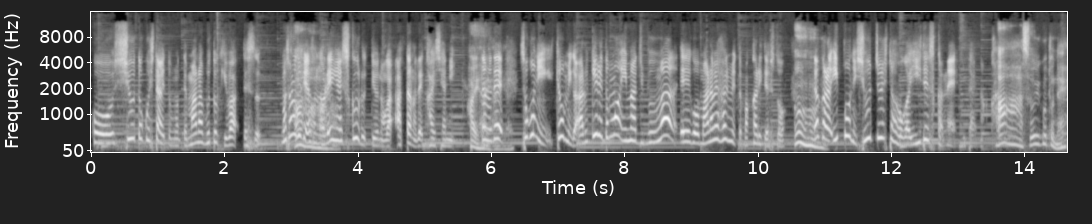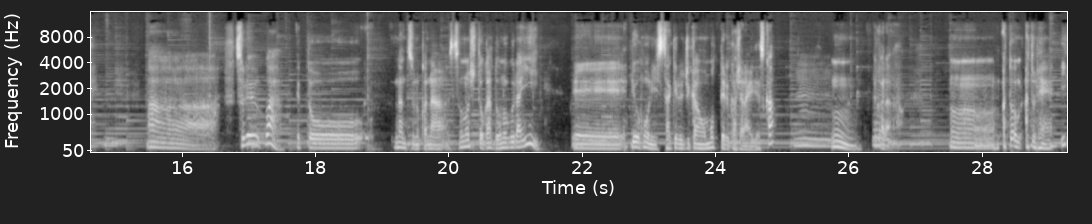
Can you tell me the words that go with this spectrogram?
こう習得したいと思って学ぶときはです。まあ、その時はその恋愛スクールっていうのがあったので会社に。なので、そこに興味があるけれども、今自分は英語を学び始めたばっかりですと。うんうんだから一方に集中した方がいいですかねみたいな感ああそういうことね。じ。ああ、それは、えっと、なんつうのかな、その人がどのぐらい、えー両方に避ける時間を持ってるかじゃないですか？うん。うん。だから、うーん、あと、あとね、一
